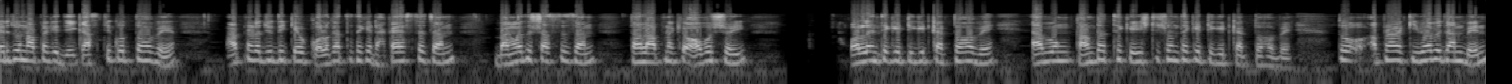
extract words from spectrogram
এর জন্য আপনাকে যে কাজটি করতে হবে, আপনারা যদি কেউ কলকাতা থেকে ঢাকায় আসতে চান, বাংলাদেশ আসতে চান, তাহলে আপনাকে অবশ্যই অনলাইন থেকে টিকিট কাটতে হবে এবং কাউন্টার থেকে স্টেশন থেকে টিকিট কাটতে হবে। তো আপনারা কীভাবে জানবেন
